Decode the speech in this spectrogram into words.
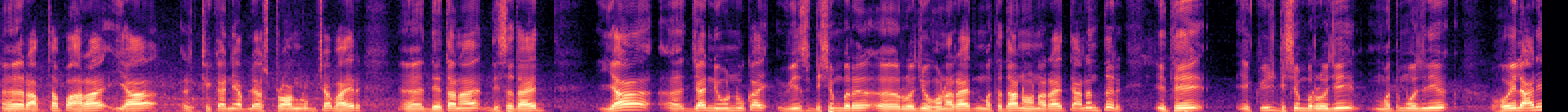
राबता पहारा या ठिकाणी आपल्या स्ट्रॉंग रूमच्या बाहेर देताना दिसत आहेत. या ज्या निवडणुका वीस डिसेंबर रोजी होणार आहेत मतदान होणार आहे त्यानंतर इथे एकवीस डिसेंबर रोजी मतमोजणी होईल आणि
